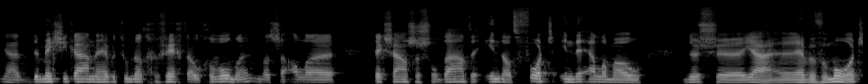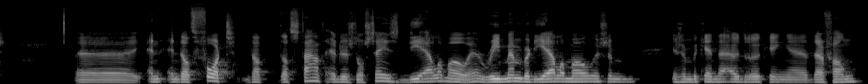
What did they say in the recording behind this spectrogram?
ja, de Mexicanen hebben toen dat gevecht ook gewonnen, omdat ze alle Texaanse soldaten in dat fort in de Alamo dus ja, hebben vermoord. en, en dat fort, dat, dat staat er dus nog steeds, die Alamo. Hè? Remember the Alamo is een, is een bekende uitdrukking daarvan.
